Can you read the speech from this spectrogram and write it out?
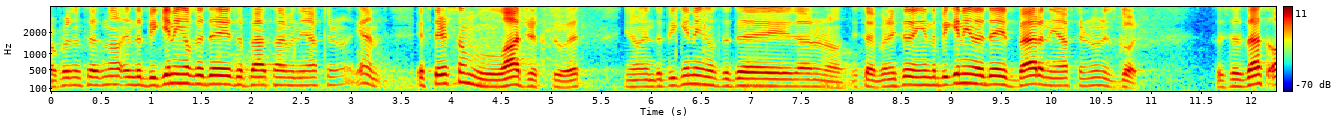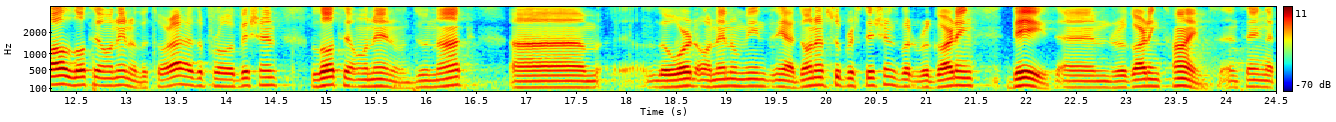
a person says no, in the beginning of the day is a bad time in the afternoon. Again, if there's some logic to it you know, in the beginning of the day, I don't know. He said, but he's saying in the beginning of the day is bad and the afternoon is good. So he says that's all lo teonenu. The Torah has a prohibition lo teonenu. Do not. Um, the word onenu means yeah. Don't have superstitions, but regarding days and regarding times, and saying that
